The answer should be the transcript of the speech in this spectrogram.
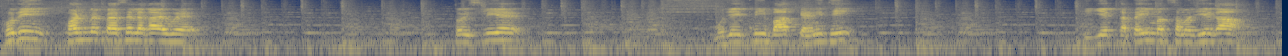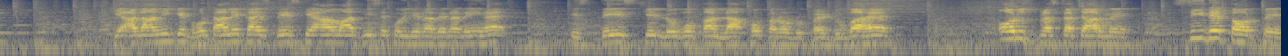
खुद ही फंड में पैसे लगाए हुए तो इसलिए मुझे इतनी बात कहनी थी कि ये कतई मत समझिएगा। कि अडानी के घोटाले का इस देश के आम आदमी से कोई लेना देना नहीं है। इस देश के लोगों का लाखों करोड़ रुपए डूबा है। और उस भ्रष्टाचार में सीधे तौर पे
